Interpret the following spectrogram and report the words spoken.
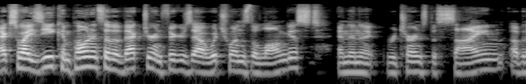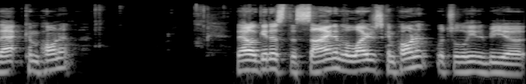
XYZ components of a vector and figures out which one's the longest, and then it returns the sign of that component. That'll get us the sign of the largest component, which will either be a,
